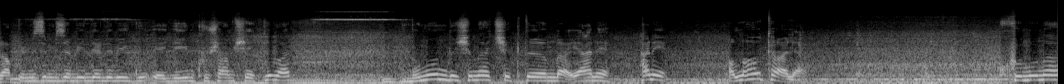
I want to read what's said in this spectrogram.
Rabbimizin bize bildirdiği bir e, giyim kuşam şekli var. Bunun dışına çıktığında yani hani Allahu Teala kuluna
